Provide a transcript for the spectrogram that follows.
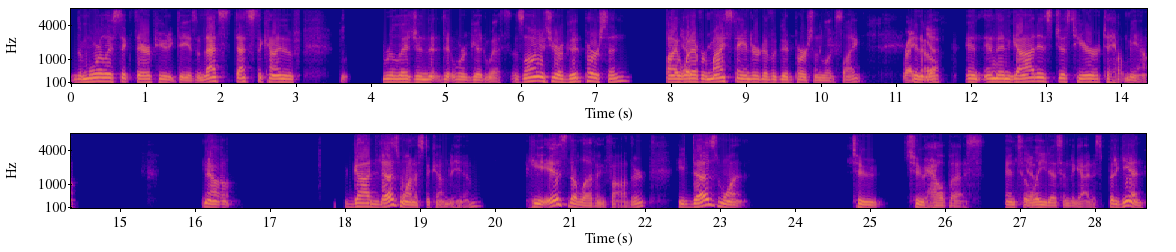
the moralistic therapeutic deism that's that's the kind of religion that, that we're good with as long as you're a good person by Yeah. whatever my standard of a good person looks like Right. you know yeah. and and then god is just here to help me out now god does want us to come to him he is the loving father he does want to to help us and to Yeah. lead us and to guide us but again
